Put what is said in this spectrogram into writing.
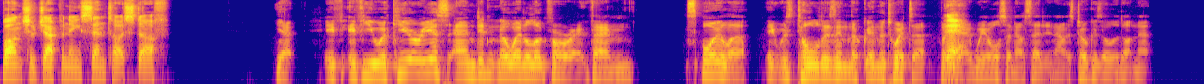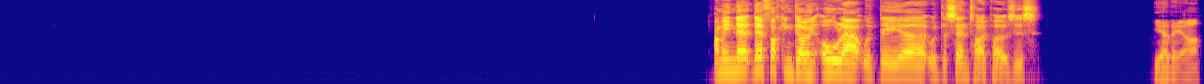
bunch of Japanese Sentai stuff. If if you were curious and didn't know where to look for it, then spoiler, it was told us in the in the Twitter. But Yeah. yeah, we also now said it now. It's tokuzilla.net. I mean, they're they're fucking going all out with the uh, with the Sentai poses, Yeah, they are.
